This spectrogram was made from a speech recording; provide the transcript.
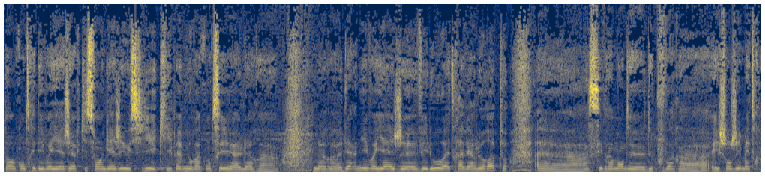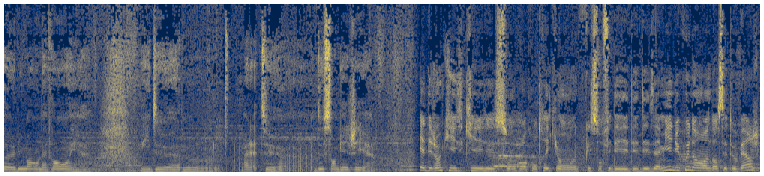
de rencontrer des voyageurs qui sont engagés aussi et qui peuvent nous raconter euh, leur leur dernier voyage vélo à travers l'Europe. c'est vraiment de, pouvoir échanger, mettre l'humain en avant et, de s'engager. Il y a des gens qui, qui sont rencontrés, qui ont qui sont fait des, des, amis du coup dans, dans cette auberge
